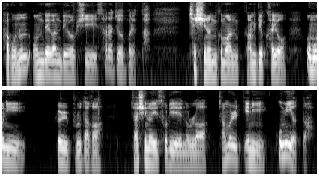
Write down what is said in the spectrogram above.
하고는 온데간데 없이 사라져 버렸다. 최 씨는 그만 감격하여 어머니를 부르다가 자신의 소리에 놀라 잠을 깨니 꿈이었다.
